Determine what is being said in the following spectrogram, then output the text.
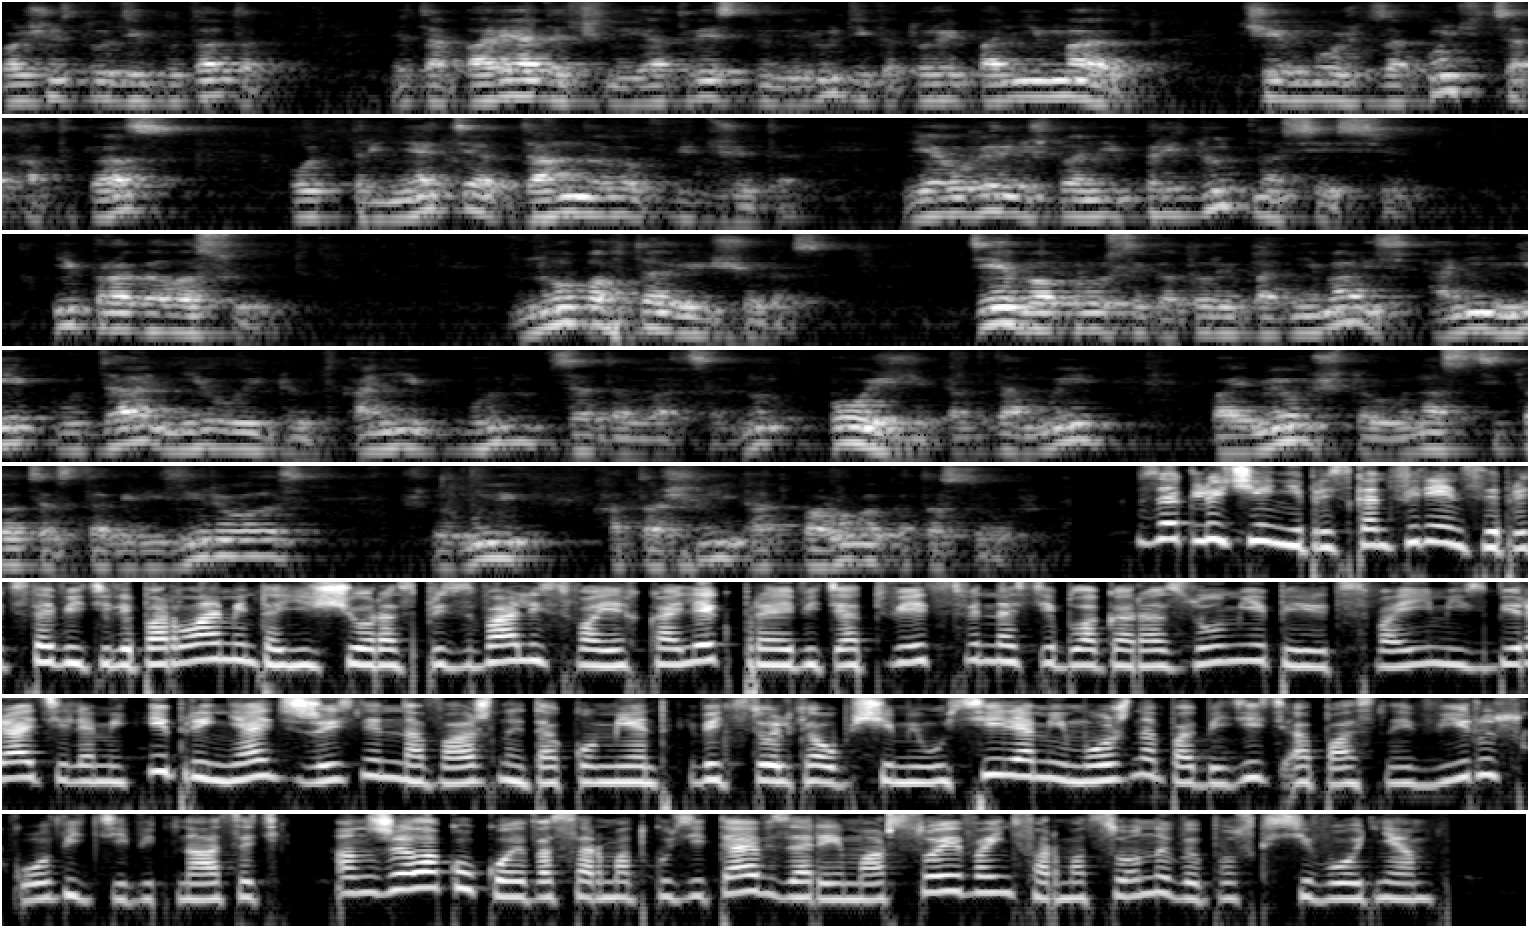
большинство депутатов это порядочные и ответственные люди, которые понимают, чем может закончиться отказ от принятия данного бюджета. Я уверен, что они придут на сессию и проголосуют. Но повторю еще раз, те вопросы, которые поднимались, они никуда не уйдут, они будут задаваться. Ну, позже, когда мы поймем, что у нас ситуация стабилизировалась, что мы отошли от порога катастрофы. В заключении пресс-конференции представители парламента еще раз призвали своих коллег проявить ответственность и благоразумие перед своими избирателями и принять жизненно важный документ. Ведь только общими усилиями можно победить опасный вирус COVID-19. Анжела Кукоева, Сармат Кузитаев, Зарей Марсоева. Информационный выпуск сегодня.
